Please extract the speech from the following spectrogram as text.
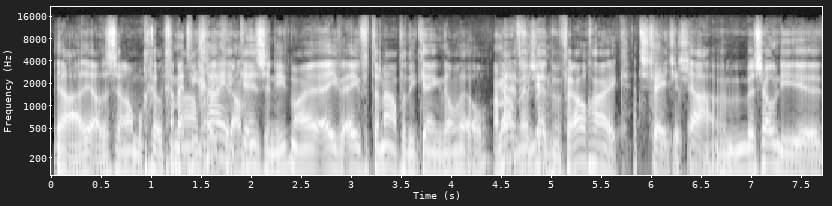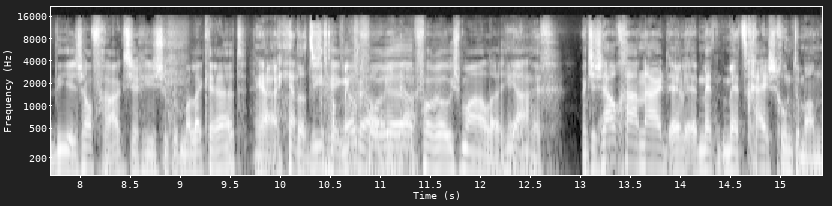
Ja, ja, dat zijn allemaal grote met wie ga je Ik- dan? Ik ken ze niet, maar even, even ten Napel, die ken ik dan wel. Maar met ja, met, met mijn vrouw ga ik. Het tweetjes. Ja, mijn zoon die, eh, die is afgehaakt. Zegt, je zoekt het maar lekker uit. ja, ja, dat Die ging ook wel. voor, eh, voor Roosmalen. Ja. Want je zou gaan naar, eh, met, met Gijs Groenteman.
